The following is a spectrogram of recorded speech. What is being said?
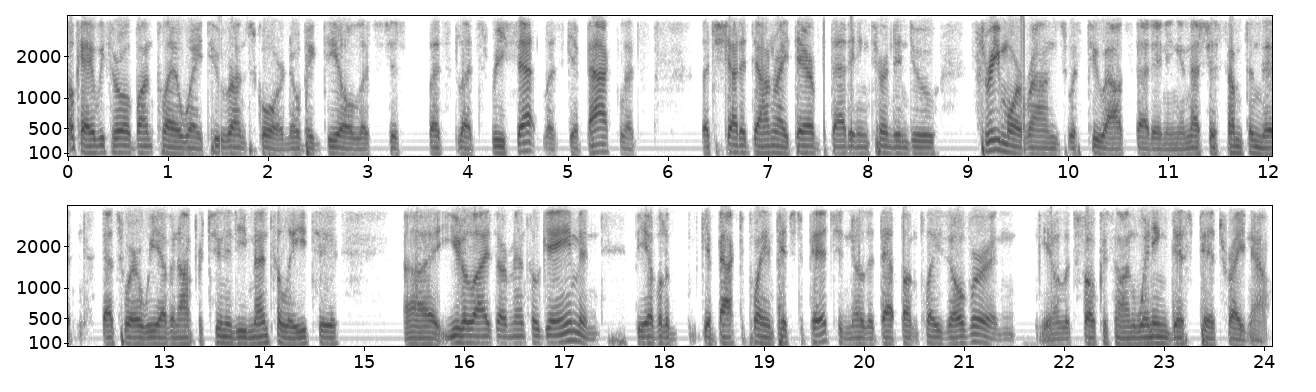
okay, we throw a bunt play away, two runs score, no big deal. Let's just let's let's reset. Let's get back. Let's let's shut it down right there. But that inning turned into three more runs with two outs that inning, and that's just something that that's where we have an opportunity mentally to uh, utilize our mental game and be able to get back to playing pitch to pitch and know that that bunt plays over and you know let's focus on winning this pitch right now.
